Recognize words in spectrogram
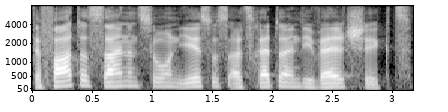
der Vater seinen Sohn Jesus als Retter in die Welt schickt.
